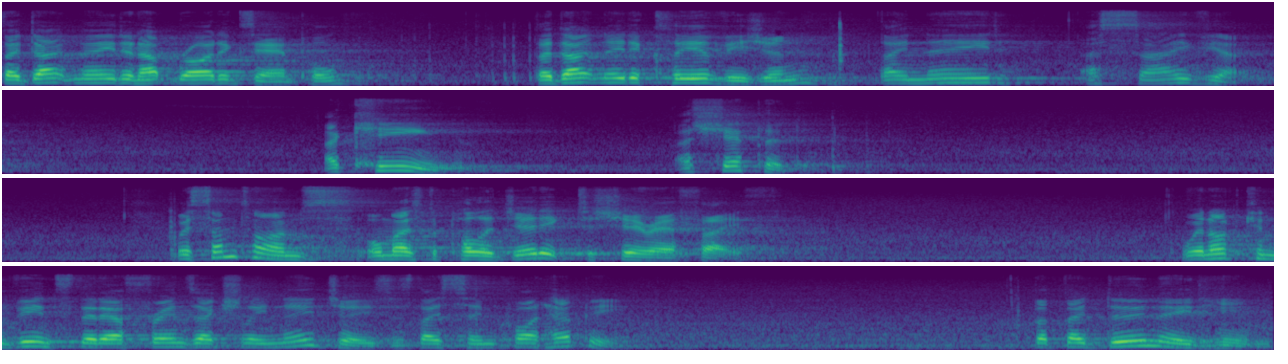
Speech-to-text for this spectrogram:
They don't need an upright example. They don't need a clear vision. They need a saviour, a king, a shepherd, We're sometimes almost apologetic to share our faith. We're not convinced that our friends actually need Jesus. They seem quite happy. But they do need him.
